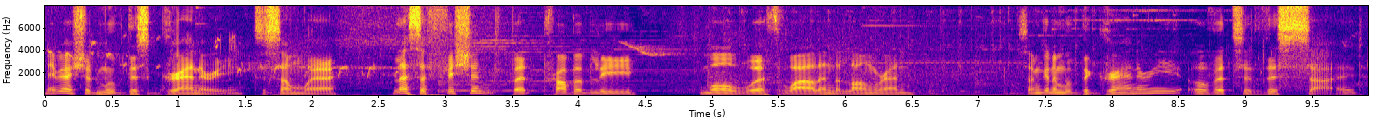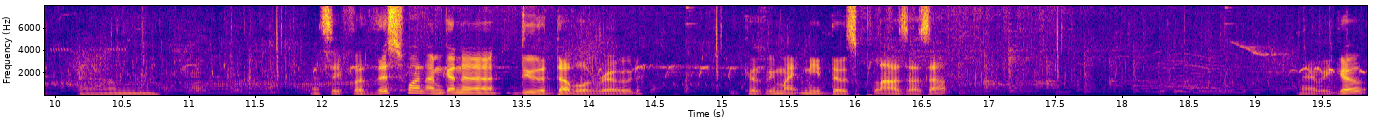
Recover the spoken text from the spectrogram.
Maybe I should move this granary to somewhere less efficient, but probably more worthwhile in the long run. So I'm gonna move the granary over to this side. Um, let's see, for this one I'm gonna do the double road, because we might need those plazas up. There we go.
